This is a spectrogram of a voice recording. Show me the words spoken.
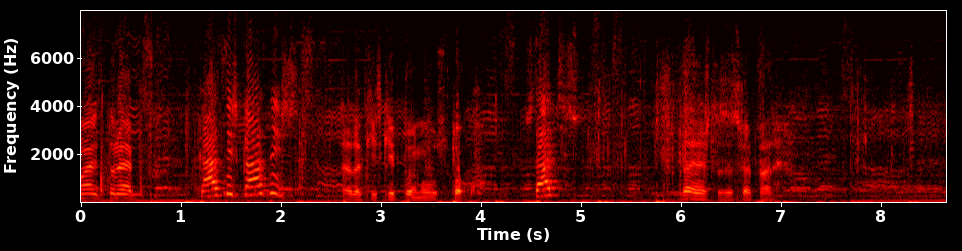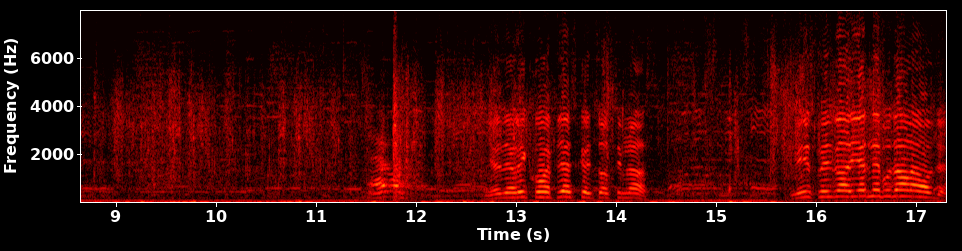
Majstore? Kasniš, kasniš. Evo da iskipujemo ovu stoku. Šta ćeš? Daj nešto za sve pare. Evo. Jede liko ove pljeskavice osim nas? Mi smo izgleda jedne budale ovde.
